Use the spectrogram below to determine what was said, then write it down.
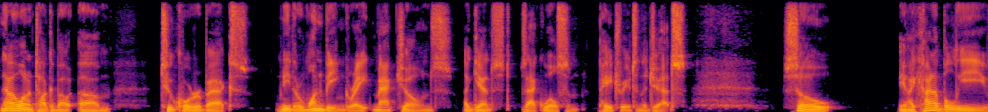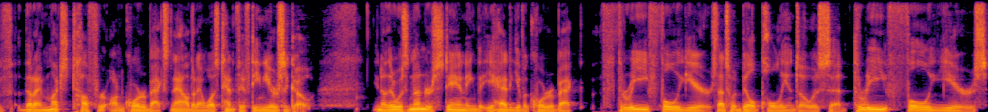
Now I want to talk about um, two quarterbacks, neither one being great, Mac Jones against Zach Wilson, Patriots and the Jets. So, and I kind of believe that I'm much tougher on quarterbacks now than I was 10, 15 years ago. You know, there was an understanding that you had to give a quarterback three full years. That's what Bill Polian's always said. Three full years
